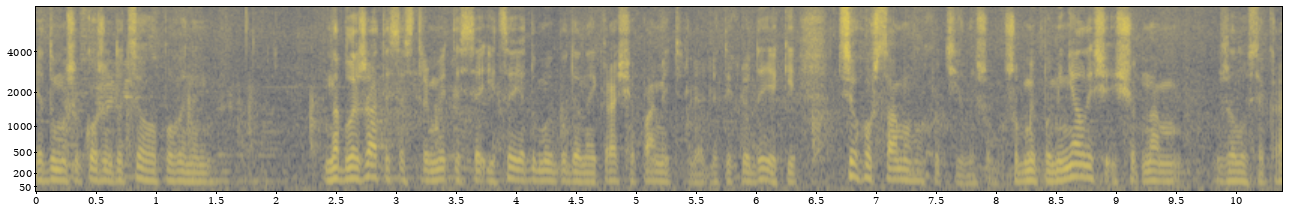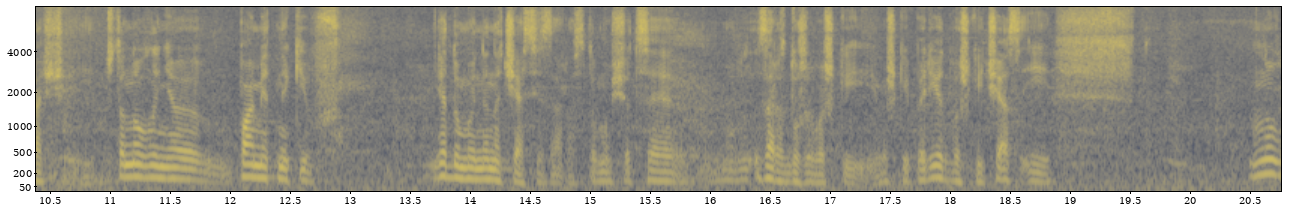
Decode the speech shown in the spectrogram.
я думаю, що кожен до цього повинен наближатися, стремитися, і це, я думаю, буде найкраща пам'ять для, для тих людей, які цього ж самого хотіли, щоб, щоб ми помінялися і щоб нам жилося краще. І встановлення пам'ятників. Я думаю, не на часі зараз, тому що це ну, зараз дуже важкий, важкий період, важкий час. І ну,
